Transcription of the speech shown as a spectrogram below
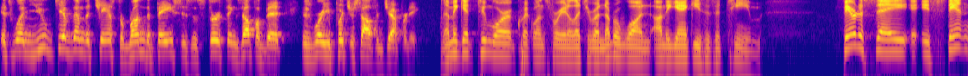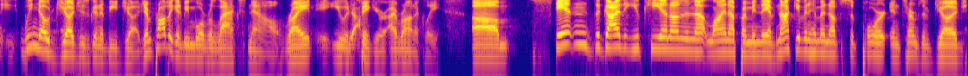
It's when you give them the chance to run the bases and stir things up a bit is where you put yourself in jeopardy. Let me get two more quick ones for you to let you run. Number one on the Yankees as a team. Fair to say, is Stanton? We know Judge is going to be Judge. I'm probably going to be more relaxed now, right? You would yeah. figure, ironically. Um, Stanton, the guy that you key in on in that lineup, I mean, they have not given him enough support in terms of Judge.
